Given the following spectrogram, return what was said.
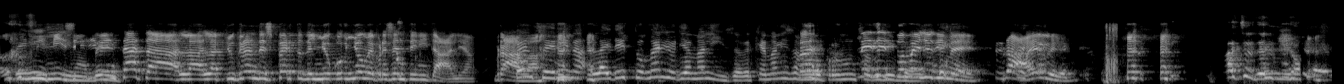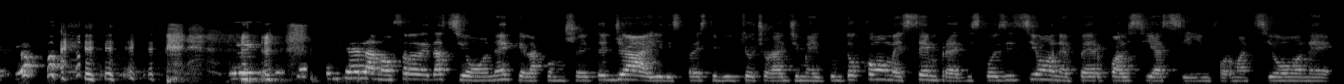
Benissimo, sei diventata la, la, più grande esperta del mio cognome presente in Italia. Brava. Pensa Irina, l'hai detto meglio di Annalisa, perché Annalisa non lo pronuncia L'hai detto meglio di me. Brava, è vero. Faccio del mio meglio. E la nostra redazione che la conoscete già, irisprestiv.gmail.com è sempre a disposizione per qualsiasi informazione,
